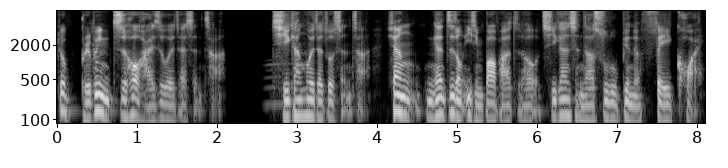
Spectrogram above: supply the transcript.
就 preprint 之后还是会再审查，期刊会再做审查。像你看，这种疫情爆发之后，期刊审查速度变得飞快，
